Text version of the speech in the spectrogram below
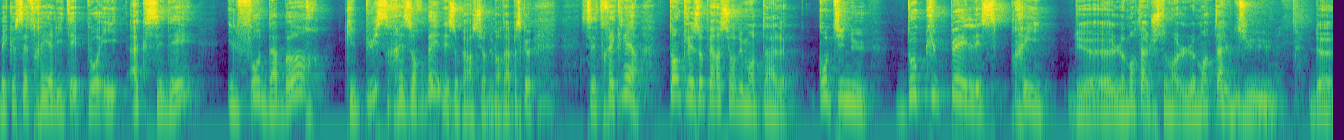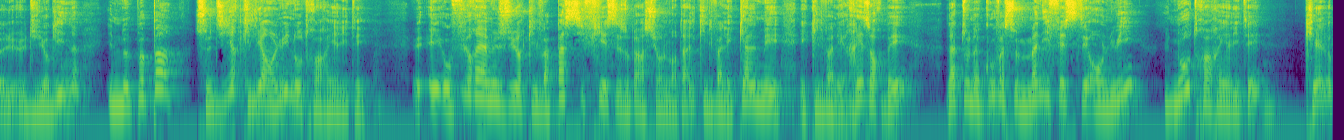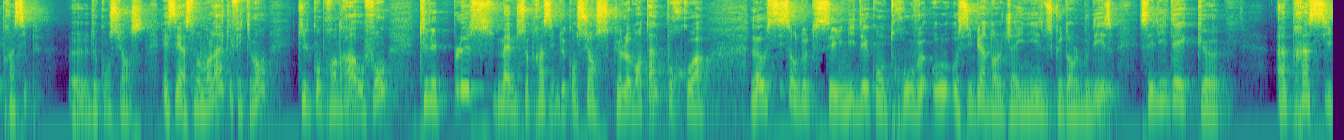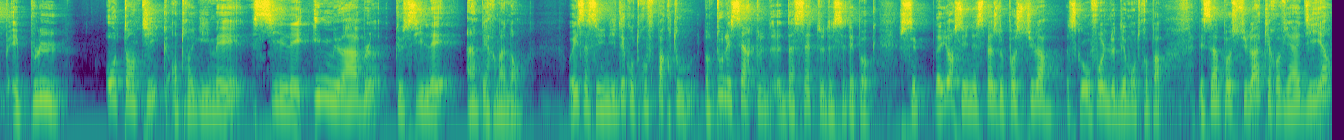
mais que cette réalité, pour y accéder, il faut d'abord qu'il puisse résorber les opérations du mental. Parce que c'est très clair, tant que les opérations du mental continuent d'occuper l'esprit euh, le mental justement, le mental du, du yogin, il ne peut pas se dire qu'il y a en lui une autre réalité. Et, au fur et à mesure qu'il va pacifier ses opérations mentales, qu'il va les calmer et qu'il va les résorber, là tout d'un coup va se manifester en lui une autre réalité qui est le principe euh, de conscience. Et c'est à ce moment-là qu'effectivement qu'il comprendra au fond qu'il est plus même ce principe de conscience que le mental. Pourquoi? Là aussi, sans doute, c'est une idée qu'on trouve aussi bien dans le jainisme que dans le bouddhisme. C'est l'idée que un principe est plus authentique, entre guillemets, s'il est immuable que s'il est impermanent. Vous voyez, ça c'est une idée qu'on trouve partout, dans tous les cercles d'ascètes de cette époque. D'ailleurs, c'est une espèce de postulat, parce qu'au fond, il ne le démontre pas. Mais c'est un postulat qui revient à dire,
